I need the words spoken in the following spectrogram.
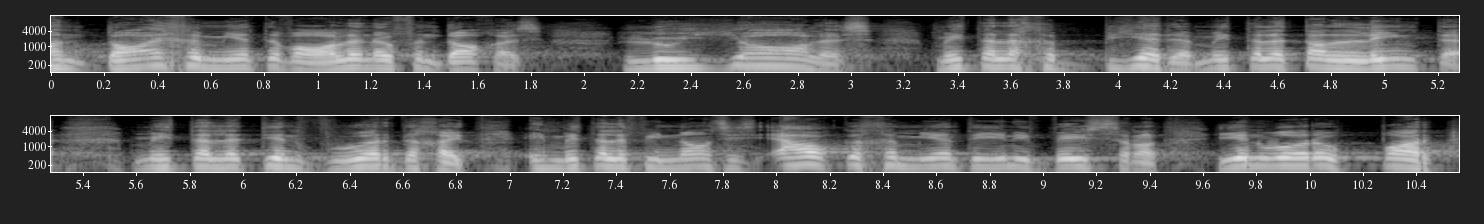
aan daai gemeente waar hulle nou vandag is, lojaal is met hulle gebede, met hulle talente, met hulle teenwoordigheid en met hulle finansies. Elke gemeente hier in die Wesrand, hier in Willow Park,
